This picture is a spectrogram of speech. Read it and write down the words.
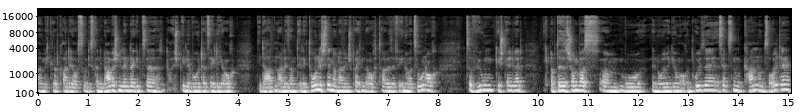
ähm, ich glaube, gerade auch so die skandinavischen Länder gibt es ja Beispiele, wo tatsächlich auch die Daten allesamt elektronisch sind und dann entsprechend auch teilweise für Innovation auch zur Verfügung gestellt wird. Ich glaube, das ist schon was, ähm, wo eine neue Regierung auch Impulse setzen kann und sollte.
